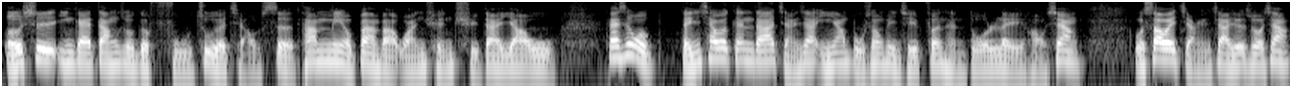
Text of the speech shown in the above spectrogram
而是应该当做个辅助的角色，它没有办法完全取代药物。但是我等一下会跟大家讲一下，营养补充品其实分很多类，好像我稍微讲一下，就是说像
